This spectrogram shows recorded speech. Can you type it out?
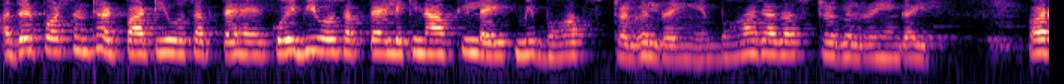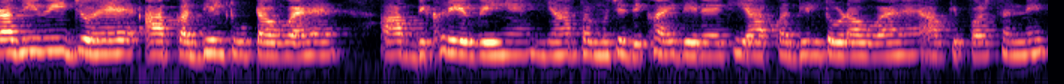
अदर पर्सन थर्ड पार्टी हो सकता है, कोई भी हो सकता है, लेकिन आपकी लाइफ में बहुत स्ट्रगल रहे हैं, बहुत ज़्यादा स्ट्रगल रहे हैं गाइस और अभी भी जो है, आपका दिल टूटा हुआ है आप बिखरे हुए हैं। यहाँ पर मुझे दिखाई दे रहा है कि आपका दिल तोड़ा हुआ है, आपके पर्सन ने,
